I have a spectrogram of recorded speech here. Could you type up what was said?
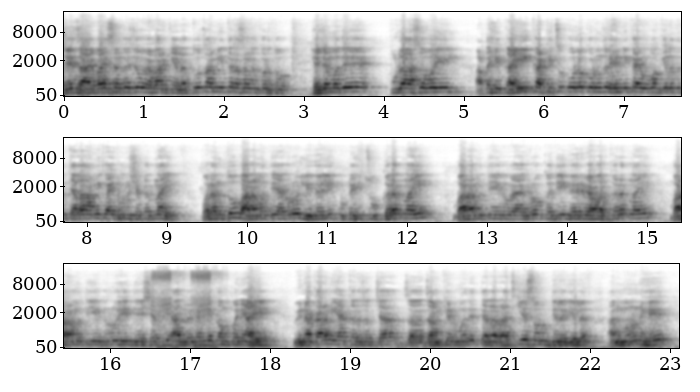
जे जायबाई संघ जो व्यवहार केला तोच आम्ही इतर संघ करतो. ह्याच्यामध्ये पुढं असं होईल. आता हे काही काठीचं कोलं करून जर ह्यांनी काय उभं केलं तर त्याला आम्ही काय करू शकत नाही. परंतु बारामती अॅग्रो लिगली कुठेही चूक करत नाही. बारामती ॲग्रो कधी गैरव्यवहार करत नाही. बारामती अॅग्रो ही देशातली अग्रगण्य कंपनी आहे. विनाकारण या कर्जतच्या जा- जामखेडमध्ये त्याला राजकीय स्वरूप दिलं गेलं. आणि म्हणून हे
